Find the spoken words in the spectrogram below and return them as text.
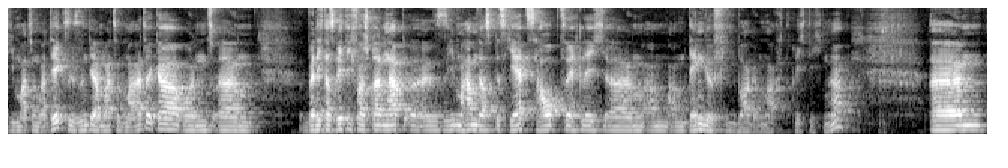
die Mathematik. Sie sind ja Mathematiker und ähm, wenn ich das richtig verstanden habe, äh, Sie haben das bis jetzt hauptsächlich ähm, am, am Dengue-Fieber gemacht, richtig, ne? Ähm,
